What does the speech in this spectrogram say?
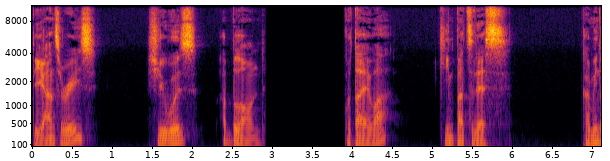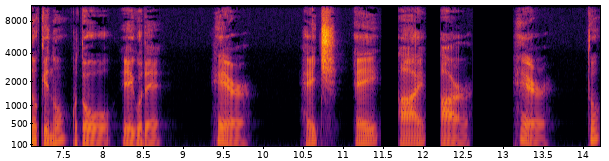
The answer is She was a blonde. 答えは金髪です。髪の毛のことを英語で hair, h-a-i-r, hair と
